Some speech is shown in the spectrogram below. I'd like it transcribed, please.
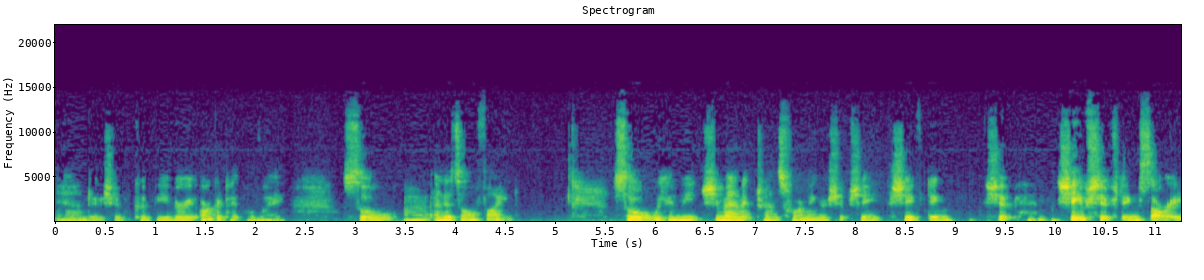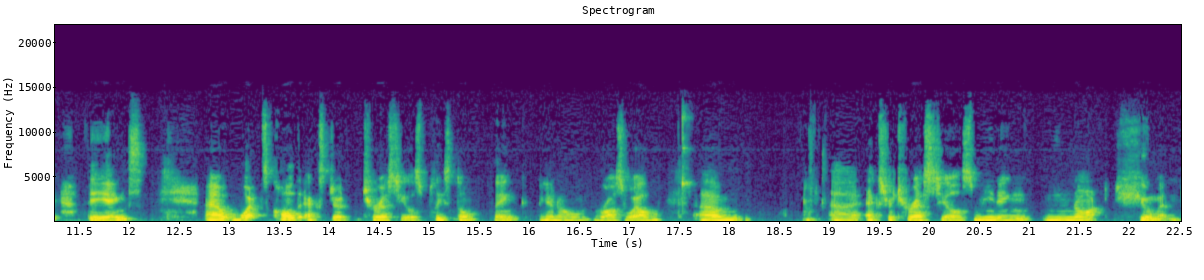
And it should, could be a very archetypal way. So, uh, and it's all fine. So we can meet shamanic, transforming, or ship shape, shifting, ship, shape shifting, sorry, beings. Uh, what's called extraterrestrials, please don't think, you know, Roswell. Um, uh, extraterrestrials meaning not human,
